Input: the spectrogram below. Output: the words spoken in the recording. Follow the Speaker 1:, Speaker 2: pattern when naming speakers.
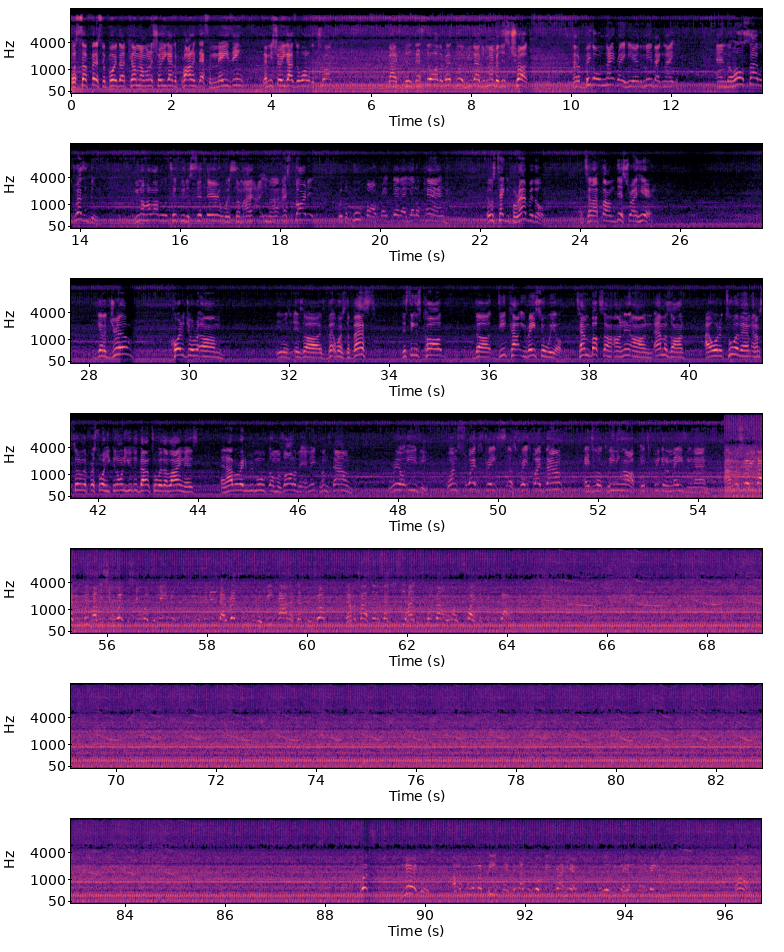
Speaker 1: What's up, fellas? Your boy Doug Kilman. I want to show you guys a product that's amazing. Let me show you guys the wall of the truck. Guys, that's still all the residue. If you guys remember, this truck had a big old night right here, the Maybach night, and the whole side was residue. You know how long it would take you to sit there with some, I, I you know, I started with the goof off right there, that yellow can. It was taking forever though, until I found this right here. get a drill, cordial um, is uh is was the best. This thing is called the decal eraser wheel. Ten bucks on on, on Amazon. I ordered two of them, and I'm still on the first one. You can only use it down to where the line is, and I've already removed almost all of it, and it comes down real easy. One swipe straight, straight swipe down, and you go cleaning off. It's freaking amazing, man. I'm gonna show you guys real quick how this shit works. This shit works amazing. You see directly from the decal that's left in the truck. And I'm gonna try to send this out to see how it comes down with one swipe. And check this out. Works miracles. I'm gonna do one more piece, man. Check out this little piece right here. A little piece right here. I'm gonna erase it. Oh.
